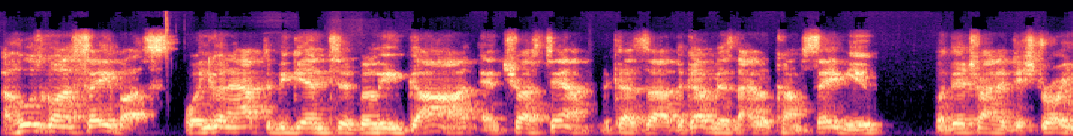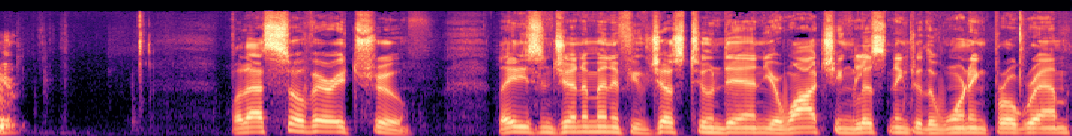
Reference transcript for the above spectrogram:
Uh, who's going to save us? Well, you're going to have to begin to believe God and trust Him because uh, the government is not going to come save you when they're trying to destroy you. Well, that's so very true. Ladies and gentlemen, if you've just tuned in, you're watching, listening to the Warning Program.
